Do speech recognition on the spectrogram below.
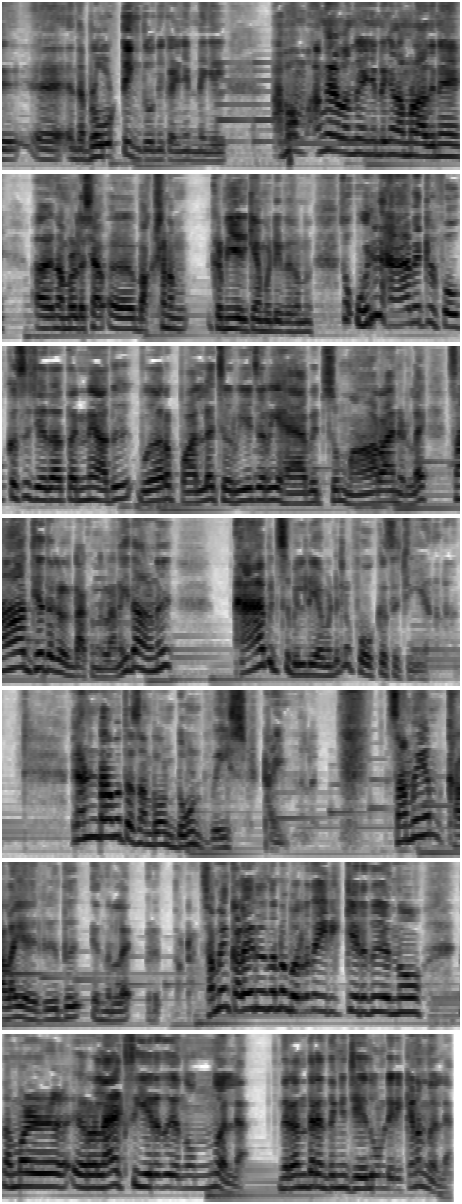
എന്താ ബ്ലോട്ടിങ് തോന്നി കഴിഞ്ഞിട്ടുണ്ടെങ്കിൽ അപ്പം അങ്ങനെ വന്നു കഴിഞ്ഞിട്ടുണ്ടെങ്കിൽ നമ്മൾ അതിനെ നമ്മളുടെ ഭക്ഷണം ക്രമീകരിക്കാൻ വേണ്ടിയിട്ട് സംബന്ധം സോ ഒരു ഹാബിറ്റിൽ ഫോക്കസ് ചെയ്താൽ തന്നെ അത് വേറെ പല ചെറിയ ചെറിയ ഹാബിറ്റ്സും മാറാനുള്ള സാധ്യതകൾ ഉണ്ടാക്കുന്നുള്ളതാണ് ഇതാണ് ഹാബിറ്റ്സ് ബിൽഡ് ചെയ്യാൻ വേണ്ടിയിട്ട് ഫോക്കസ് ചെയ്യുക എന്നുള്ളത്. രണ്ടാമത്തെ സംഭവം ഡോണ്ട് വേസ്റ്റ് ടൈം എന്നുള്ളത്. സമയം കളയരുത് എന്നുള്ള ഒരു തോട്ടാണ് സമയം കളയരുത് എന്ന് പറഞ്ഞാൽ വെറുതെ ഇരിക്കരുത് എന്നോ നമ്മൾ റിലാക്സ് ചെയ്യരുത് എന്നൊന്നുമല്ല. നിരന്തരം എന്തെങ്കിലും ചെയ്തുകൊണ്ടിരിക്കണം എന്നല്ല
